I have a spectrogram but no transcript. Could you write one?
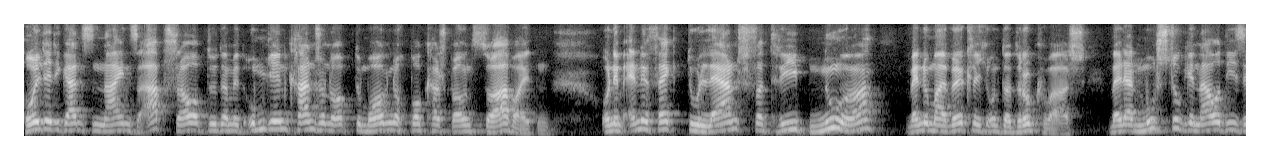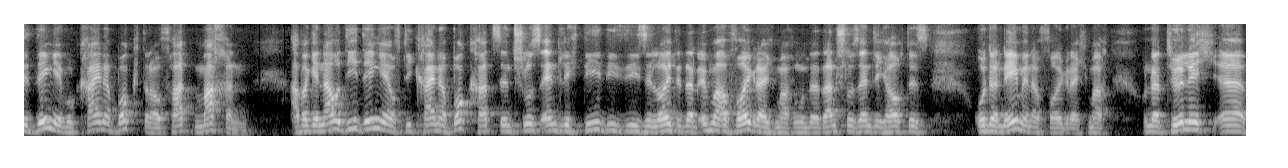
Hol dir die ganzen Neins ab, schau, ob du damit umgehen kannst und ob du morgen noch Bock hast, bei uns zu arbeiten. Und im Endeffekt, du lernst Vertrieb nur, wenn du mal wirklich unter Druck warst. Weil dann musst du genau diese Dinge, wo keiner Bock drauf hat, machen. Aber genau die Dinge, auf die keiner Bock hat, sind schlussendlich die, die diese Leute dann immer erfolgreich machen und dann schlussendlich auch das Unternehmen erfolgreich macht. Und natürlich äh,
